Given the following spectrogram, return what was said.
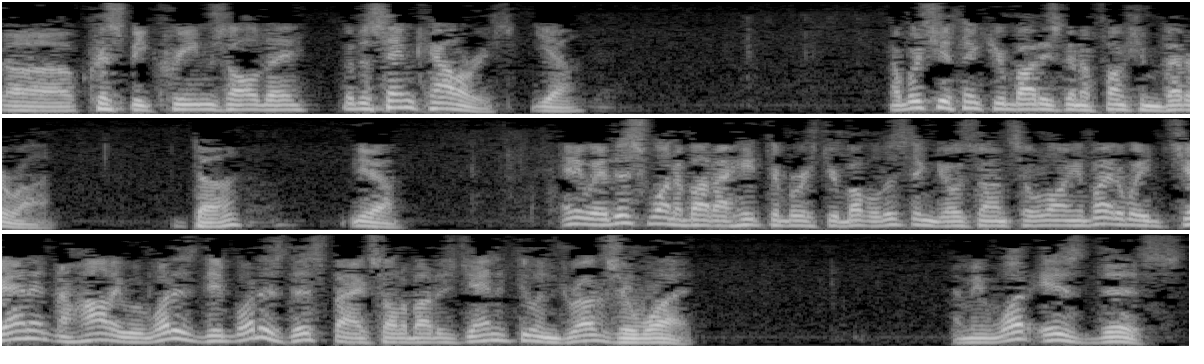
uh, Krispy Kremes all day with the same calories. Yeah. Now, which do you think your body's going to function better on? Duh. Yeah. Anyway, this one about I hate to burst your bubble. This thing goes on so long. And by the way, Janet in Hollywood, what is what is this fax all about? Is Janet doing drugs or what? I mean, what is this?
